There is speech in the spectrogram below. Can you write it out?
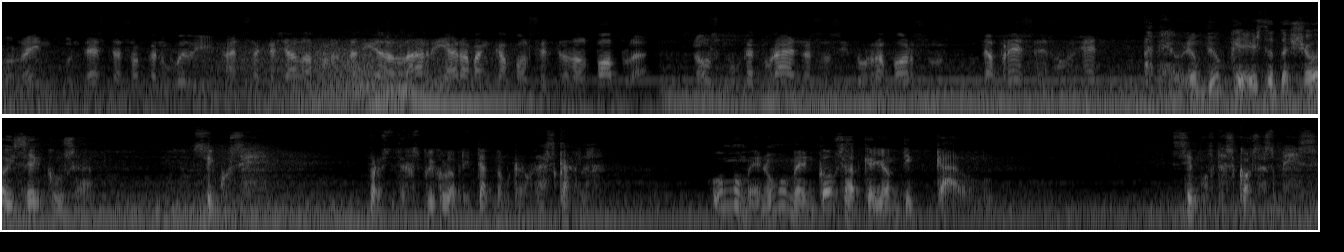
Lorraine, contesta, sóc en. Han saquejat la ferreteria de Larry i ara van cap al centre del poble. No els puc aturar, necessito reforços. De pressa, és urgent. A veure, em diu què és tot això i sé que ho sap. Sí que ho sé. Però si t'explico la veritat no em creuràs, Carl. Un moment, un moment. Com sap que jo em dic Carl? Sé moltes coses més.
